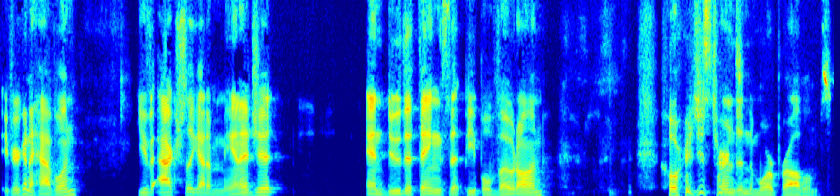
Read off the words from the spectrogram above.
if you're going to have one you've actually got to manage it and do the things that people vote on, or it just turns into more problems.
